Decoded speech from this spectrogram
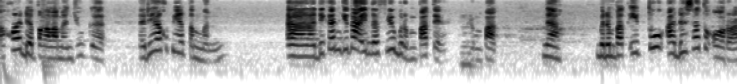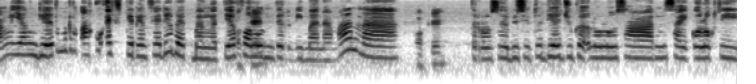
Aku ada pengalaman juga. Jadi aku punya temen uh, tadi kan kita interview berempat ya? Hmm. berempat. Nah berempat itu ada satu orang yang dia itu menurut aku experience-nya dia baik banget. Dia okay. volunteer di mana-mana. Okay. Terus habis itu dia juga lulusan psikolog di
